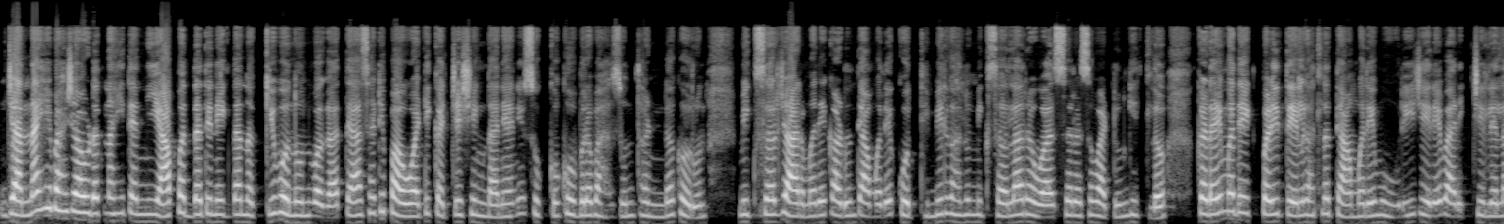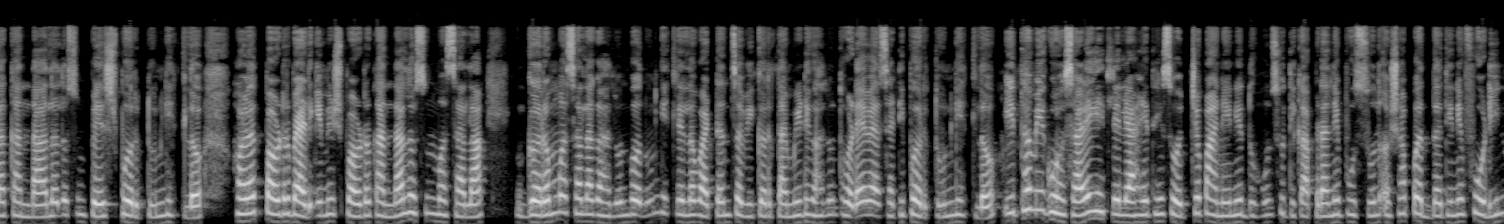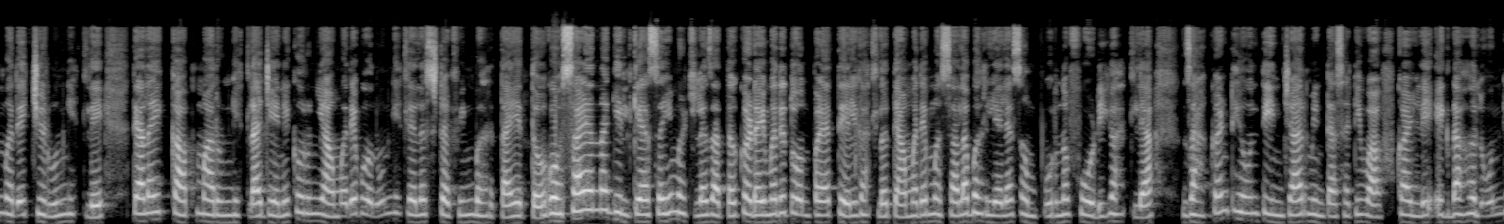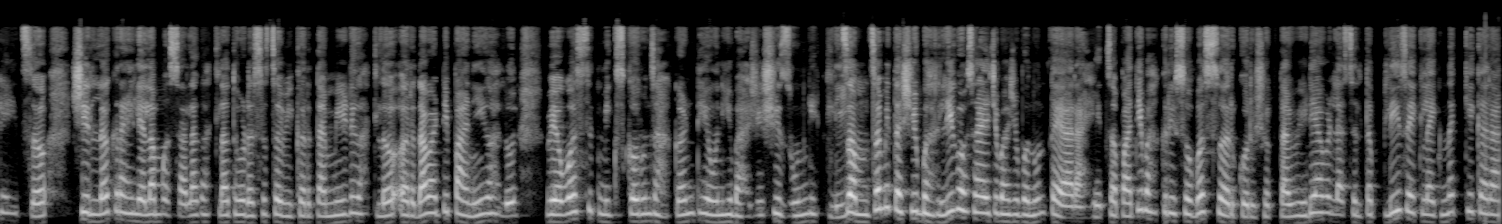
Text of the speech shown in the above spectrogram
ज्यांना ही भाजी आवडत नाही त्यांनी या पद्धतीने एकदा नक्की बनवून बघा. त्यासाठी पाववाटी कच्चे शेंगदाणे आणि सुक्क खोबरं भाजून थंड करून मिक्सर जारमध्ये काढून त्यामध्ये कोथिंबीर घालून मिक्सरला रवासर असं वाटून घेतलं. कढईमध्ये एक पळी तेल घातलं त्यामध्ये मोहरी जिरे बारीक चिरलेला कांदा आलं लसूण पेस्ट परतून घेतलं. हळद पावडर बॅडगी मिर्च पावडर कांदा लसूण मसाला गरम मसाला घालून बनवून घेतलेलं वाटण चवीकरता मीठ घालून थोड्या वेळासाठी परतून घेतलं. इथं मी घोसाळे घेतलेले आहेत हे स्वच्छ पाण्याने धुवून सुती कापडाने पुसून अशा पद्धतीने फोडींमध्ये चिरून घेतले त्याला एक काप मारून घेतला जेणेकरून यामध्ये बनवून घेतलेलं स्टफिंग भरता येतं. घोसाळ्यांना गिलके असंही म्हटलं जातं. कढईमध्ये दोन पळ्या तेल घातलं त्यामध्ये मसाला भरलेल्या संपूर्ण फोडी घातल्या झाकण ठेवून तीन चार मिनिटासाठी वाफ काढली एकदा हलवून घ्यायचं शिल्लक राहिलेला मसाला घातला थोडंसं चवीकरता मीठ घातलं अर्धा वाटी पाणी घालून व्यवस्थित मिक्स करून झाकण ठेवून ही भाजी शिजवून घेतली. चमचमी तशी भरली घोसाळ्याची भाजी बनवून तयार आहे. चपाती भाकरी सोबत सर्व करू शकता. व्हिडिओ आवडला असेल तर प्लीज एक लाईक नक्की करा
